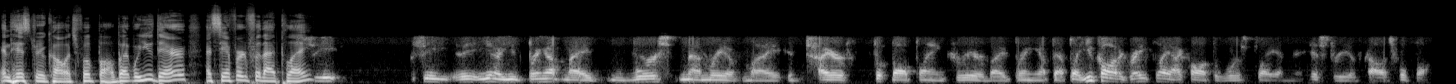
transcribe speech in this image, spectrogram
in the history of college football. But were you there at Stanford for that play? See, see, you know, you bring up my worst memory of my entire football playing career by bringing up that play. You call it a great play. I call it the worst play in the history of college football.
